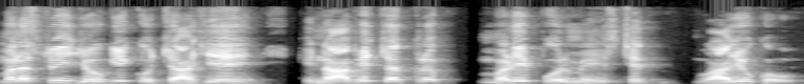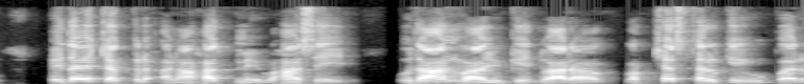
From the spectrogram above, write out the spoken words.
मनस्वी योगी को चाहिए कि नाभि चक्र मणिपुर में स्थित वायु को हृदय चक्र अनाहत में वहाँ से उदान वायु के द्वारा वक्षस्थल के ऊपर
